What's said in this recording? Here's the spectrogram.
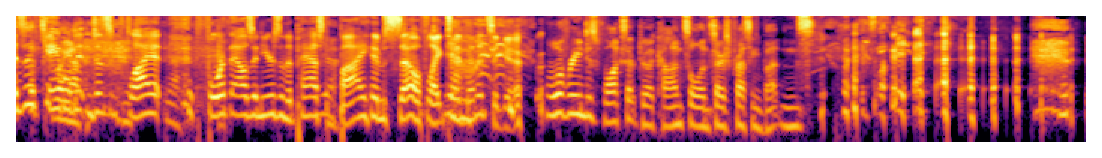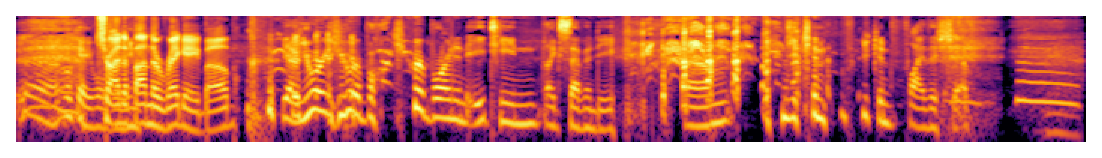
As if Cable didn't just fly it four thousand years in the past by himself like ten Yeah. minutes ago. Wolverine just walks up to a console and starts pressing buttons. it's like, Uh, okay, Trying to find the reggae bub. yeah, you were you were born you were born in eighteen like seventy, um, and you can you can fly this ship.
